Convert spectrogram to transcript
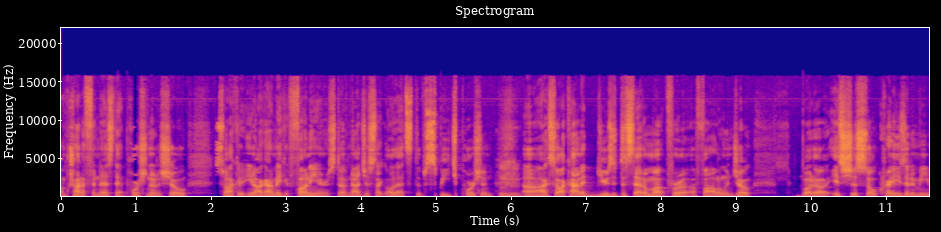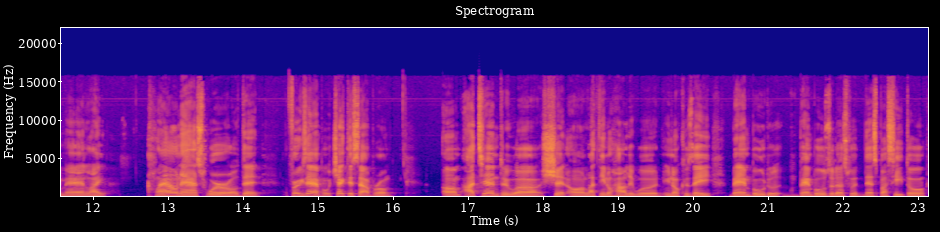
I'm trying to finesse that portion of the show so I could, you know, I got to make it funnier and stuff, not just like, oh, that's the speech portion. Uh, so I kind of use it to set them up for a, a following joke. But uh, it's just so crazy to me, man. Like, clown ass world that, for example, check this out, bro. Um, I tend to uh, shit on Latino Hollywood, you know, because they bamboozled, bamboozled us with Despacito.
